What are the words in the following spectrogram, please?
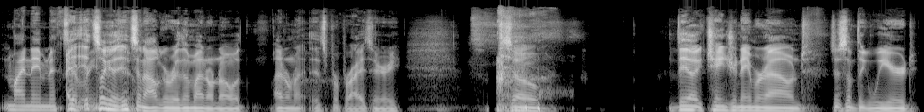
my name next? I- it's like a, it's an algorithm. I don't know. what- I don't know. It's proprietary. So they like change your name around to something weird,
